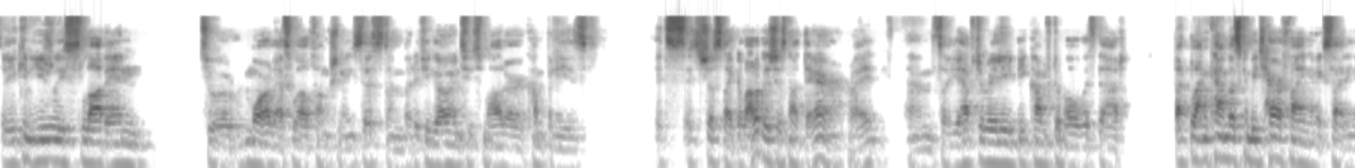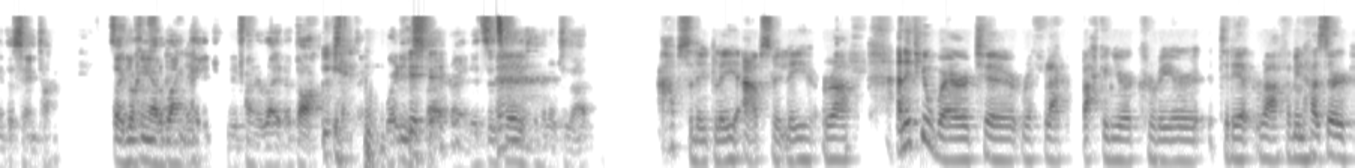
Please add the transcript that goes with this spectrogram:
So you can usually slot in to a more or less well functioning system. But if you go into smaller companies it's it's just like a lot of it's just not there right? Um, so you have to really be comfortable with that. That blank canvas can be terrifying and exciting at the same time. It's like looking at a blank page when you're trying to write a doc or something. Where do you start right? It's it's very similar to that Absolutely, absolutely, Raph. And if you were to reflect back in your career today, Raph, I mean, has there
